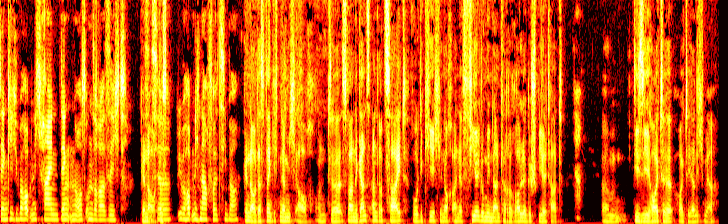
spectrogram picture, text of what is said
denke ich, überhaupt nicht reindenken aus unserer Sicht. Genau. Das ist ja das, überhaupt nicht nachvollziehbar. Genau, das denke ich nämlich auch. Und äh, es war eine ganz andere Zeit, wo die Kirche noch eine viel dominantere Rolle gespielt hat, ja. ähm, die sie heute heute ja nicht mehr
